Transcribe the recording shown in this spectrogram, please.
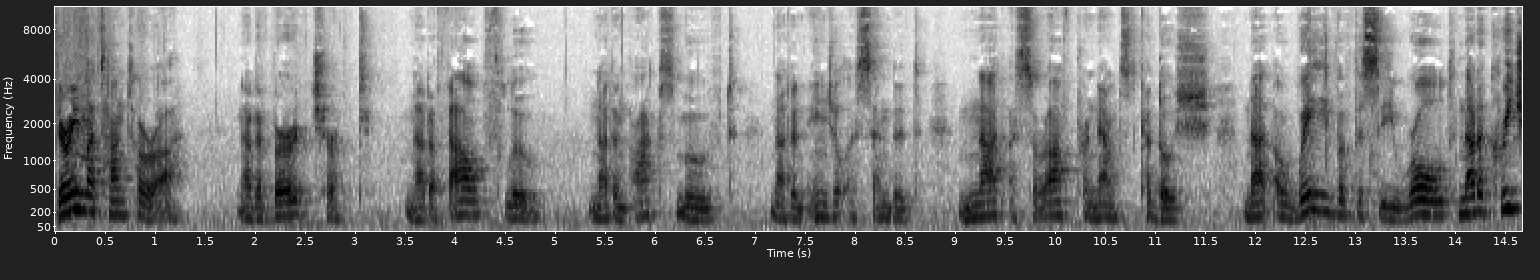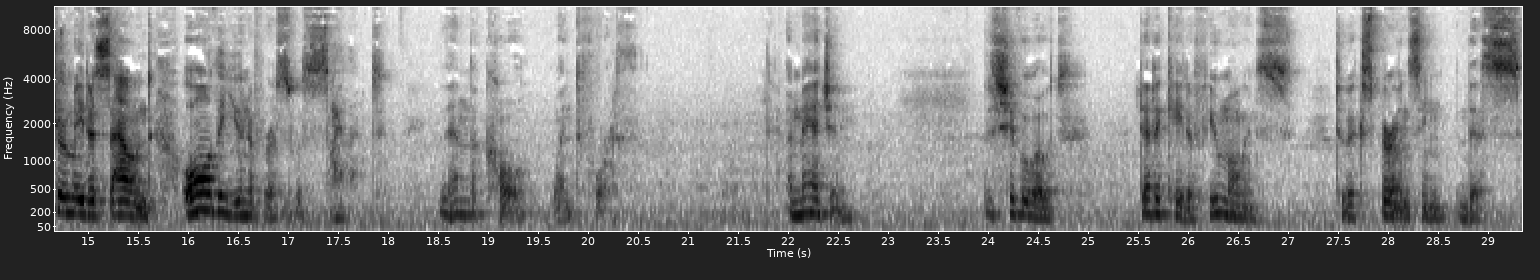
During Matan Torah, not a bird chirped, not a fowl flew, not an ox moved, not an angel ascended, not a seraph pronounced kadosh, not a wave of the sea rolled, not a creature made a sound. All the universe was silent. Then the kol went forth. Imagine this Shavuot, dedicate a few moments to experiencing this.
